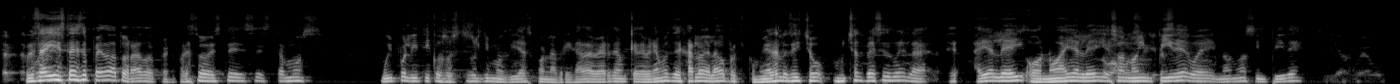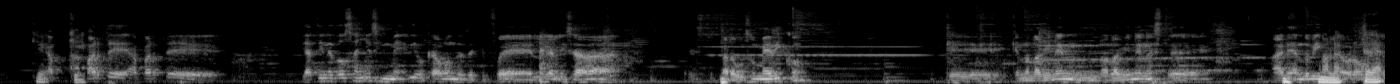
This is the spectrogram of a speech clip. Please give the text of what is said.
¿Te- te Pues ahí está ese pedo atorado, pero por eso este es- estamos muy políticos estos últimos días con la Brigada Verde, aunque deberíamos dejarlo de lado, porque como ya se los he dicho muchas veces, güey, la, eh, haya ley o no haya ley, Lo eso no impide, güey, no nos impide Sí, a huevo. que, A- que- Aparte, aparte, ya tiene dos años y medio, cabrón, desde que fue legalizada este, para uso médico, que, que nos la vienen, nos la vienen, este, areando bien, no la, cabrón, la-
